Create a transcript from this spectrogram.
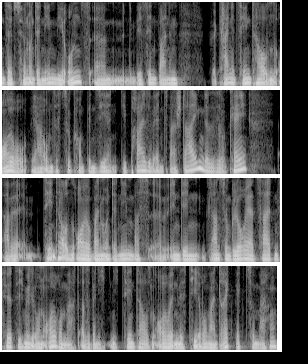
Und selbst für ein Unternehmen wie uns, ähm, wir sind bei einem keine 10.000 Euro, ja, um das zu kompensieren. Die Preise werden zwar steigen, das ist okay, aber 10.000 Euro bei einem Unternehmen, was äh, in den Glanz- und Gloria-Zeiten 40 Millionen Euro macht, also wenn ich nicht 10.000 Euro investiere, um meinen Dreck wegzumachen,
